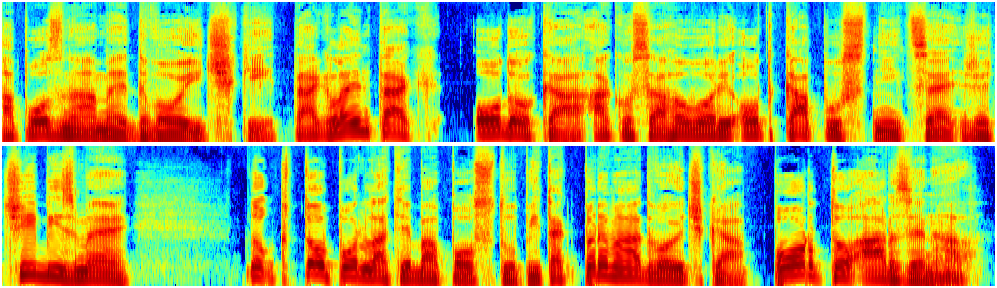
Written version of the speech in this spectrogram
a poznáme dvojičky. Tak len tak od oka, ako sa hovorí od kapustnice, že či by sme... No kto podľa teba postupí? Tak prvá dvojčka, Porto Arsenal.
